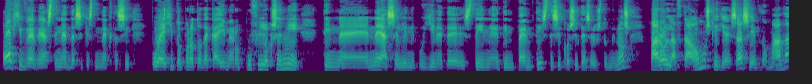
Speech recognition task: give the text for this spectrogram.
Όχι βέβαια στην ένταση και στην έκταση που έχει το πρώτο δεκαήμερο που φιλοξενεί την ε, νέα σελήνη που γίνεται στην, ε, την Πέμπτη στις 24 του μηνός. Παρόλα αυτά όμως και για εσάς η εβδομάδα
